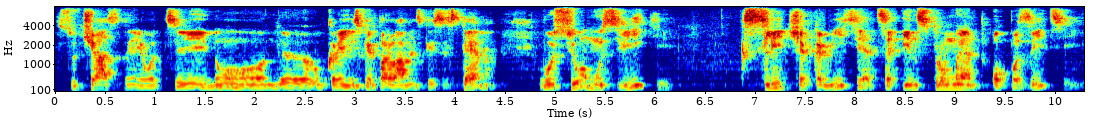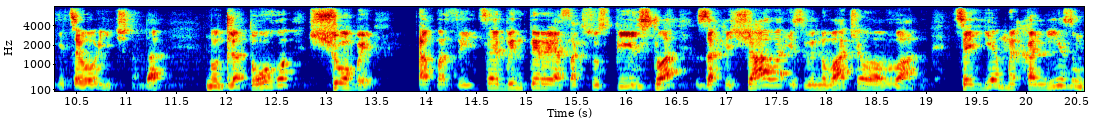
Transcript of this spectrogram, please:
сучасної от цієї ну, е, української парламентської системи в усьому світі. Слідча комісія це інструмент опозиції, і це логічно. Да? Ну для того, щоб опозиція в інтересах суспільства захищала і звинувачувала владу. Це є механізм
